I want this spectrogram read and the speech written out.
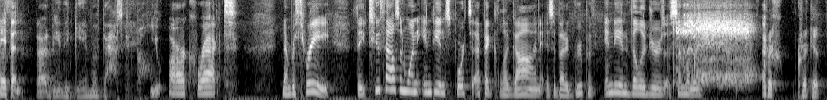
Nathan, That would be the game of basketball. you are correct. Number three, the 2001 Indian sports epic Lagaan is about a group of Indian villagers assembling. Crick, cricket.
